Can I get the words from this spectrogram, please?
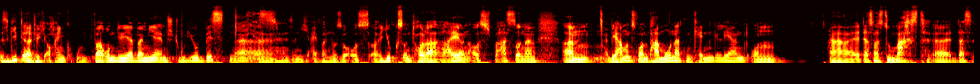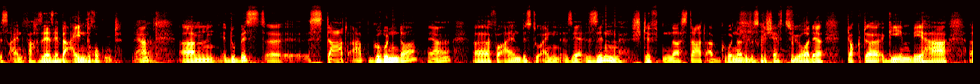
es gibt ja natürlich auch einen Grund, warum du ja bei mir im Studio bist. Ne? Yes. Äh, also nicht einfach nur so aus äh, Jux und Tollerei und aus Spaß, sondern ähm, wir haben uns vor ein paar Monaten kennengelernt und das, was du machst, äh, das ist einfach sehr, sehr beeindruckend. Ja? Ähm, du bist äh, Start-up-Gründer, ja? Äh, vor allem bist du ein sehr sinnstiftender Start-up-Gründer. Du bist Geschäftsführer der Dr. GmbH. Äh,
